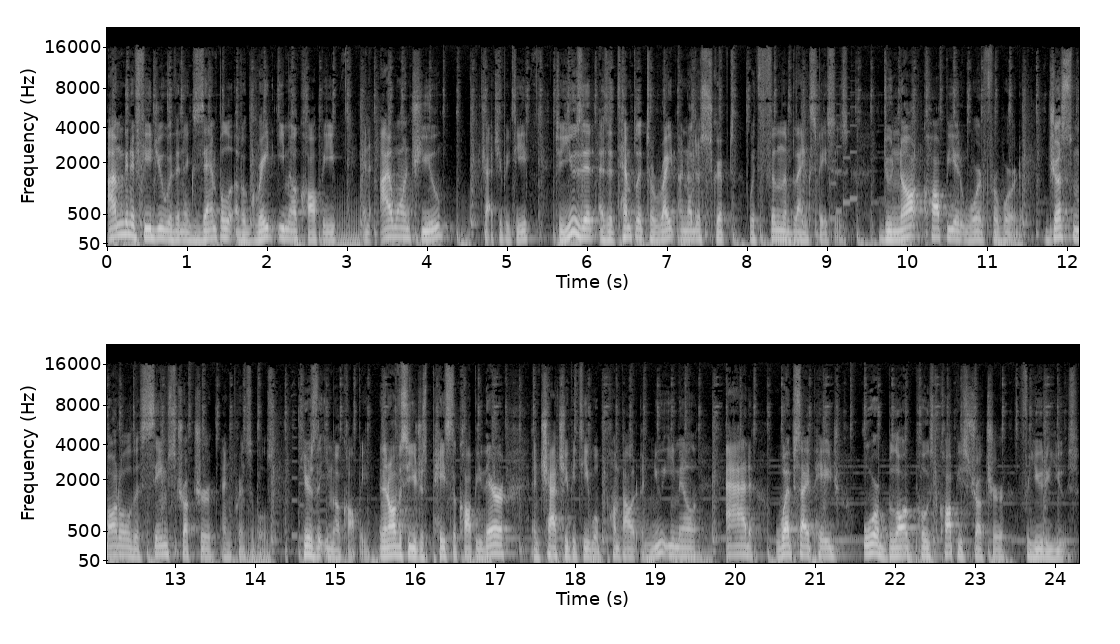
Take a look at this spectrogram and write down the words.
I'm gonna feed you with an example of a great email copy, and I want you, ChatGPT, to use it as a template to write another script with fill in the blank spaces. Do not copy it word for word. Just model the same structure and principles. Here's the email copy. And then obviously you just paste the copy there and ChatGPT will pump out a new email, ad, website page, or blog post copy structure for you to use.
